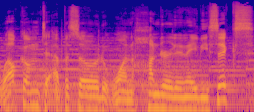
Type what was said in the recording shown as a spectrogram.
Welcome to episode 186,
